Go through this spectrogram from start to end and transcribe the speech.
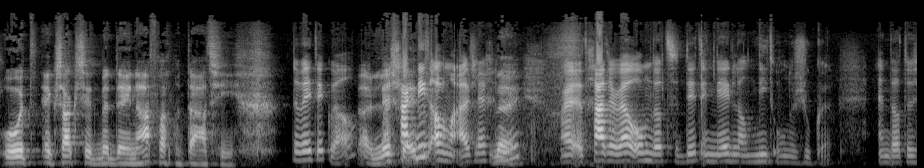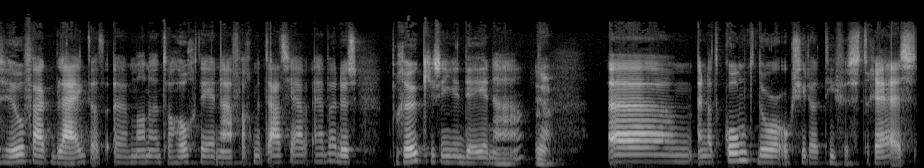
hoe het exact zit met DNA-fragmentatie. dat weet ik wel. Liz dat ga ik niet allemaal uitleggen Nee. nu. Maar het gaat er wel om dat ze dit in Nederland niet onderzoeken. En dat dus heel vaak blijkt dat eh, mannen een te hoog DNA-fragmentatie heb- hebben. Dus breukjes in je DNA. Ja. Ehm, en dat komt door oxidatieve stress.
